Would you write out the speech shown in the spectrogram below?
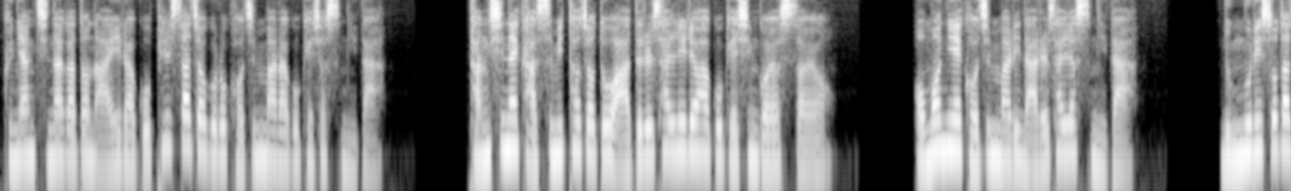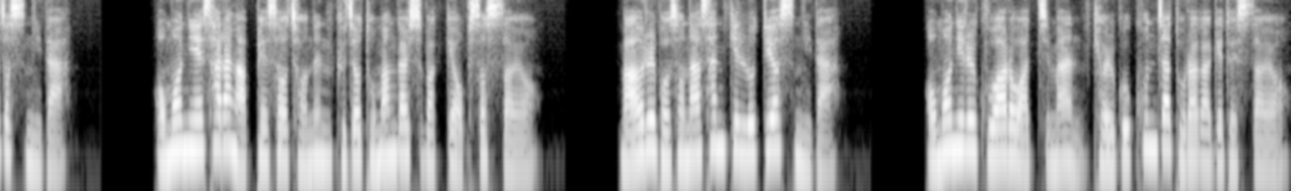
그냥 지나가던 아이라고 필사적으로 거짓말하고 계셨습니다. 당신의 가슴이 터져도 아들을 살리려 하고 계신 거였어요. 어머니의 거짓말이 나를 살렸습니다. 눈물이 쏟아졌습니다. 어머니의 사랑 앞에서 저는 그저 도망갈 수밖에 없었어요. 마을을 벗어나 산길로 뛰었습니다. 어머니를 구하러 왔지만 결국 혼자 돌아가게 됐어요.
